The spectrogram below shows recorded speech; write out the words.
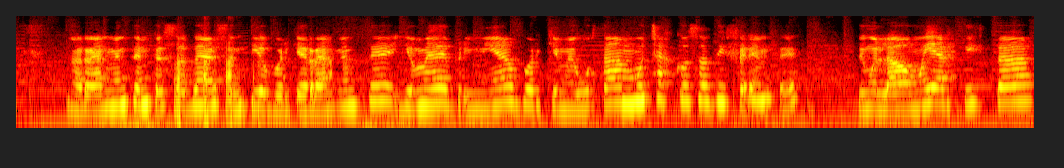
no, realmente empezó a tener sentido porque realmente yo me deprimía porque me gustaban muchas cosas diferentes. Tengo un lado muy artista,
